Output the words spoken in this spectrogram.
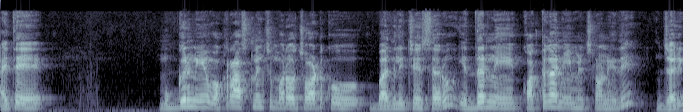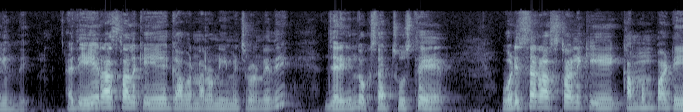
అయితే ముగ్గురిని ఒక రాష్ట్రం నుంచి మరో చోటకు బదిలీ చేశారు. ఇద్దరిని కొత్తగా నియమించడం అనేది జరిగింది. అయితే ఏ రాష్ట్రాలకి ఏ గవర్నర్లు నియమించడం అనేది జరిగింది? ఒకసారి చూస్తే ఒడిశా రాష్ట్రానికి ఖమ్మంపాటి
